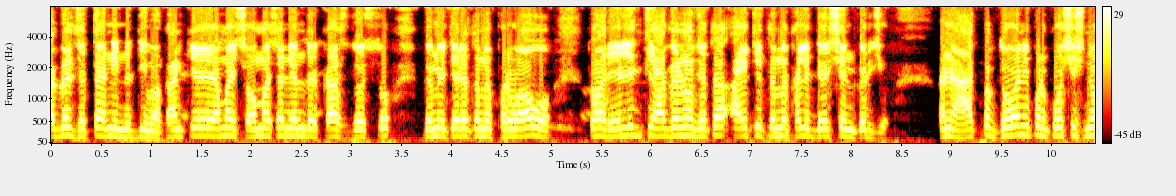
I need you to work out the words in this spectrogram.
આગળ જતા નહીં નદીમાં. કારણ કે અમારી ચોમાસાની અંદર ખાસ દોસ્તો, ગમે ત્યારે તમે ફરવા આવો, તો આ રેલિંગથી આગળ ન જતા અહીંથી તમે ખાલી દર્શન કરજો. અને હાથ પગ ધોવાની પણ કોશિશ ન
